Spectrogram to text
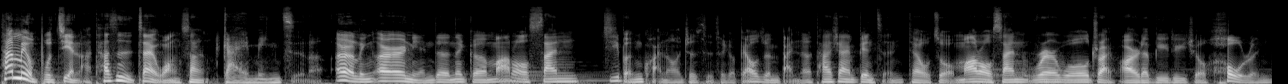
它没有不见了，它是在网上改名字了。二零二二年的那个 Model 3基本款哦，就是这个标准版呢，它现在变成叫做 Model 3 Rear Wheel Drive RWD，就后轮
